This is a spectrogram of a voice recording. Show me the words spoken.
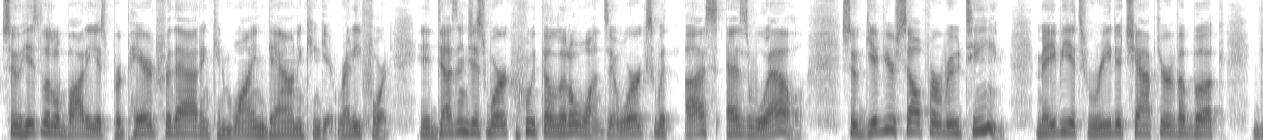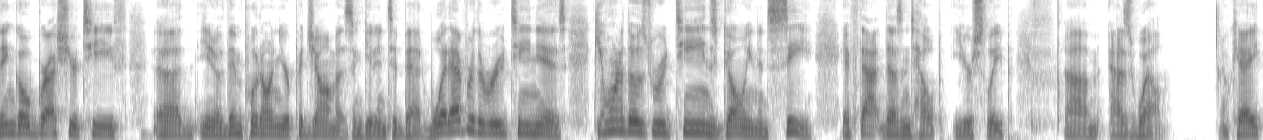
So his little body is prepared for that and can wind down and can get ready for it. And it doesn't just work with the little ones, it works with us as well. So give yourself a routine. Maybe it's read a chapter of a book, then go brush your teeth, uh, you know, then put on your pajamas and get into bed. Whatever the routine is, get one of those routines going and see if that doesn't help your sleep um, as well. Okay.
